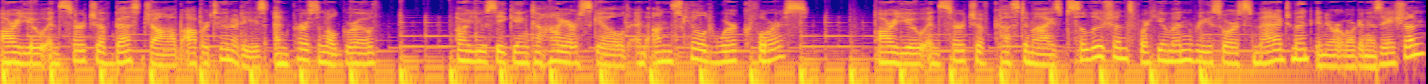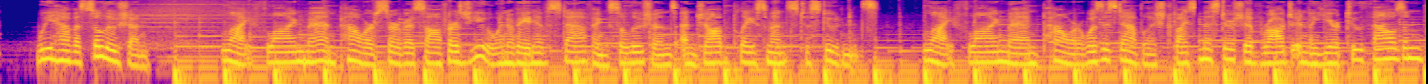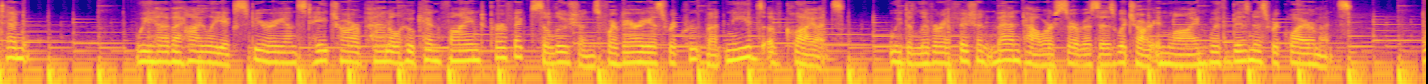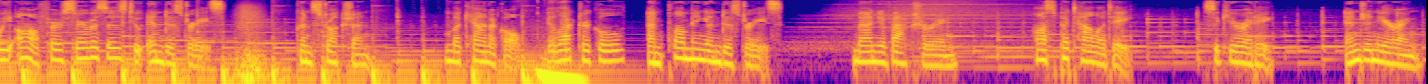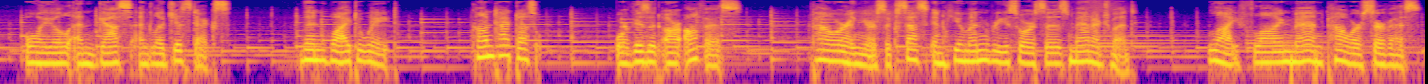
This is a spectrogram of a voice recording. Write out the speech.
Are you in search of best job opportunities and personal growth? Are you seeking to hire skilled and unskilled workforce? Are you in search of customized solutions for human resource management in your organization? We have a solution. Lifeline Manpower Service offers you innovative staffing solutions and job placements to students. Lifeline Manpower was established by Mr. Shivraj in the year 2010. We have a highly experienced HR panel who can find perfect solutions for various recruitment needs of clients. We deliver efficient manpower services which are in line with business requirements. We offer services to industries construction, mechanical, electrical, and plumbing industries, manufacturing, hospitality, security, engineering, oil and gas and logistics. Then why to wait? Contact us or visit our office. Powering your success in human resources management. Lifeline Manpower Service.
